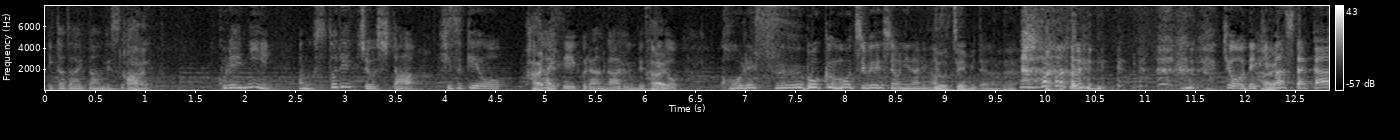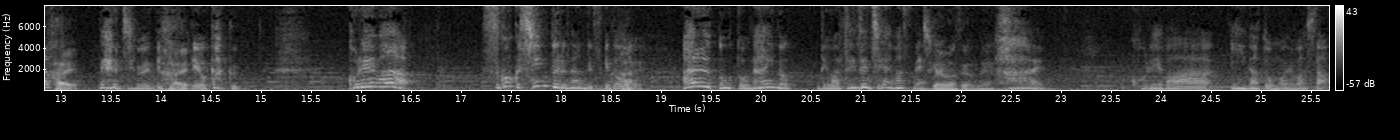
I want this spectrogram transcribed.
いただいたんですが、はい、これにあのストレッチをした日付を書いていく欄があるんですけど、はい、これすごくモチベーションになります。幼稚園みたいなね。今日できましたか、はい、で自分で日付を書く、はい、これはすごくシンプルなんですけど、はい、あるのとないのでは全然違いますね。違いますよね。はい。これはいいなと思いました。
